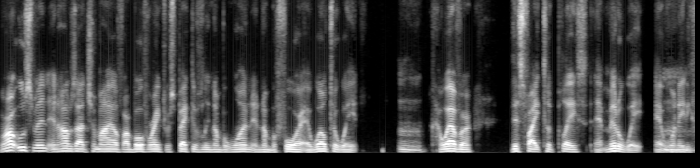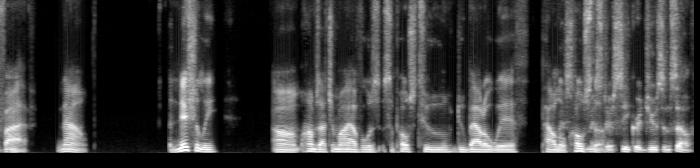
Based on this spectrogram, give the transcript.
Kamaru Usman and Hamzat Chimaev are both ranked respectively number one and number four at welterweight. Mm. However, this fight took place at middleweight at Mhm. 185. Now, initially, um, Hamzat Chimaev was supposed to do battle with Paulo Mis- Costa. Mr. Secret Juice himself.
